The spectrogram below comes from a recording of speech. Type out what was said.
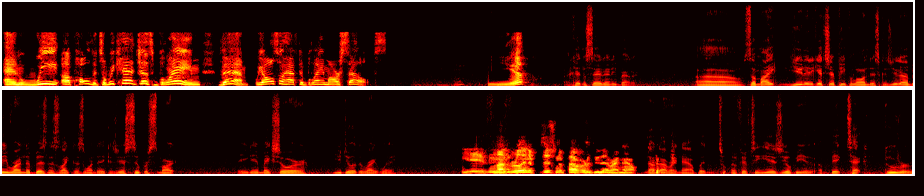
and we uphold it. So we can't just blame them. We also have to blame ourselves. Yep. I couldn't say it any better. Uh, so, Mike, you need to get your people on this because you're going to be running a business like this one day because you're super smart. You need to make sure you do it the right way. Yeah, I'm not really in a position of power to do that right now. No, not right now. But in, 15 years, you'll be a, a big tech guru.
